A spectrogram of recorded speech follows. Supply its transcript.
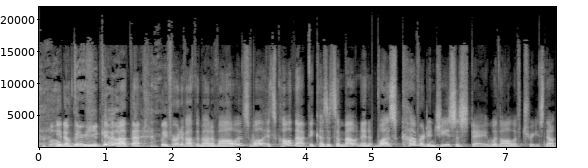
well, you know, there you think go. Think about that. We've heard about the Mount of Olives. Well, it's called that because it's a mountain and it was covered in Jesus' day with olive trees. Now,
